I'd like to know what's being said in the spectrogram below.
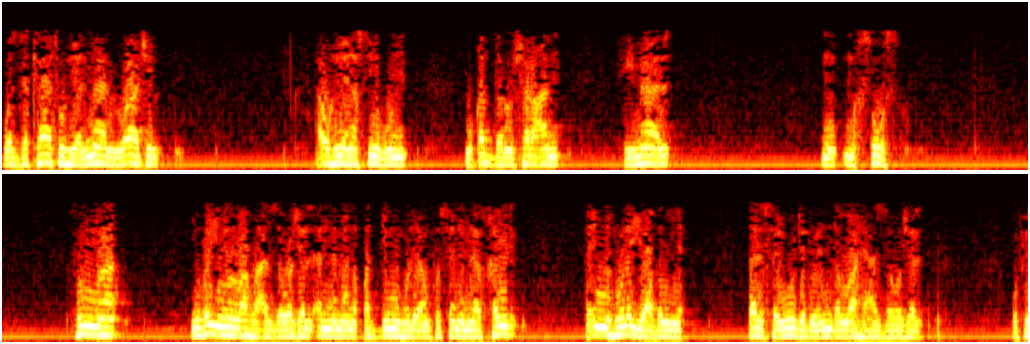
والزكاة هي المال الواجب أو هي نصيب مقدر شرعا في مال مخصوص. ثم يبين الله عز وجل أن ما نقدمه لأنفسنا من الخير فإنه لن يضيع بل سيوجد عند الله عز وجل. وفي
